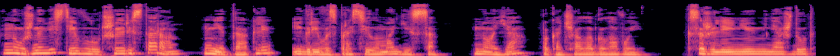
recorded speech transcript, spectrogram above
нужно вести в лучший ресторан, не так ли?» — игриво спросила Магисса. Но я покачала головой. «К сожалению, меня ждут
